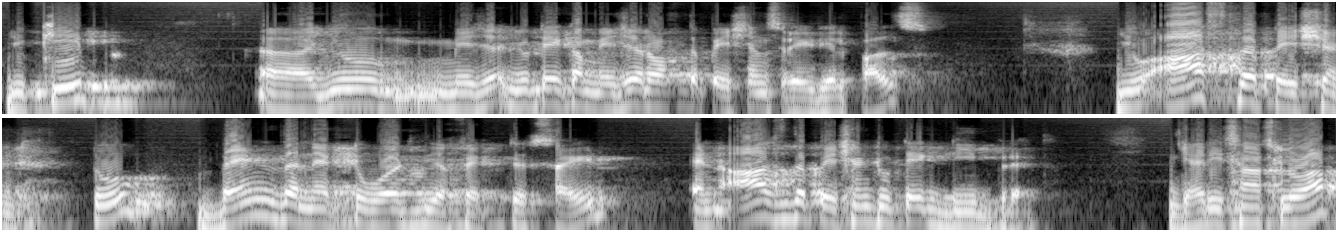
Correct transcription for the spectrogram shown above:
You keep, uh, you measure, you take a measure of the patient's radial pulse. You ask the patient to bend the neck towards the affected side and ask the patient to take deep breath. गहरी सांस लो आप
